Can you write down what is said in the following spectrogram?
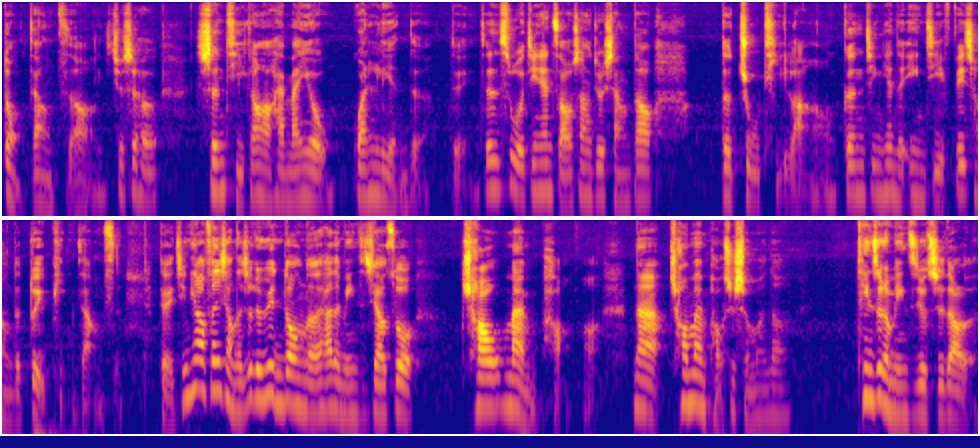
动，这样子啊、哦，就是和身体刚好还蛮有关联的。对，这是我今天早上就想到的主题啦，跟今天的印记非常的对频，这样子。对，今天要分享的这个运动呢，它的名字叫做超慢跑啊。那超慢跑是什么呢？听这个名字就知道了，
